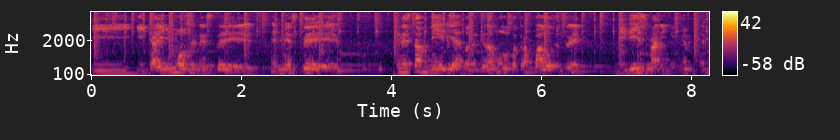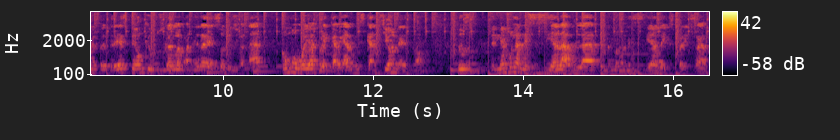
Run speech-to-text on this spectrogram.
y, y caímos en este, en este, en esta media donde quedamos atrapados entre mi Discman y mi M- MP3, tengo que buscar la manera de solucionar cómo voy a precargar mis canciones, ¿no? Entonces tenemos la necesidad de hablar, tenemos la necesidad de expresar.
